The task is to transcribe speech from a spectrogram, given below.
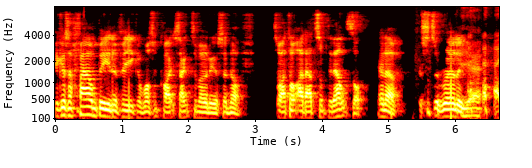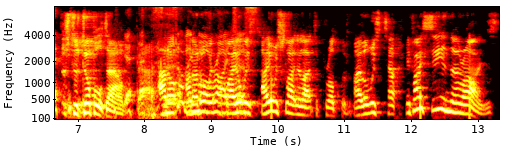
"Because I found being a vegan wasn't quite sanctimonious enough, so I thought I'd add something else on." You know, just to really, Yeah. just to double down. Yeah. And, I, and I'd always, I always, I always slightly like to prod them. I'll always tell if I see in their eyes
